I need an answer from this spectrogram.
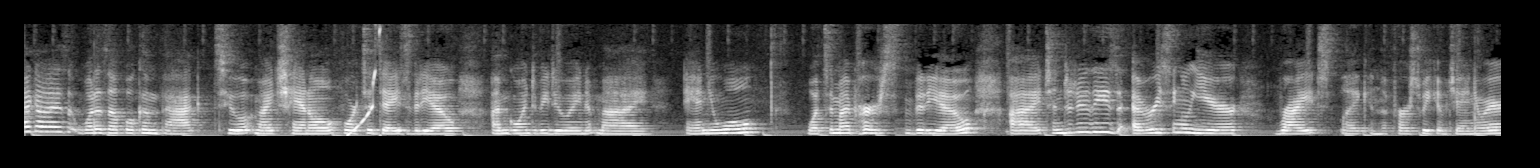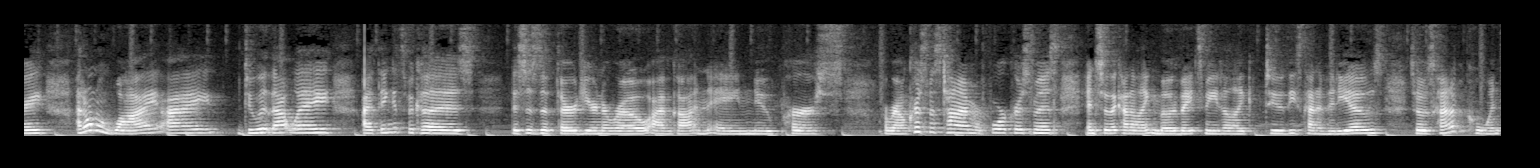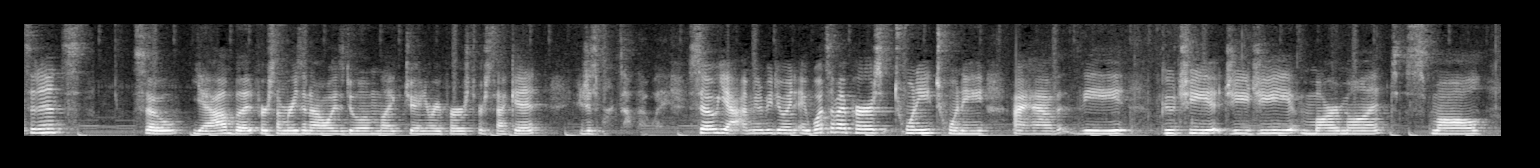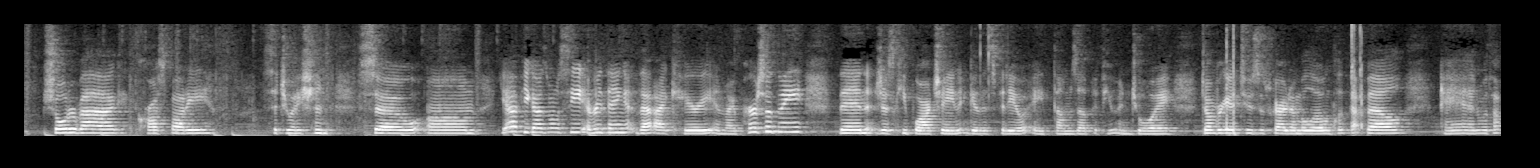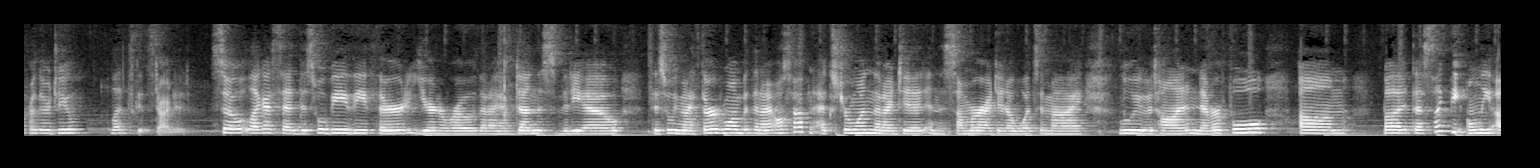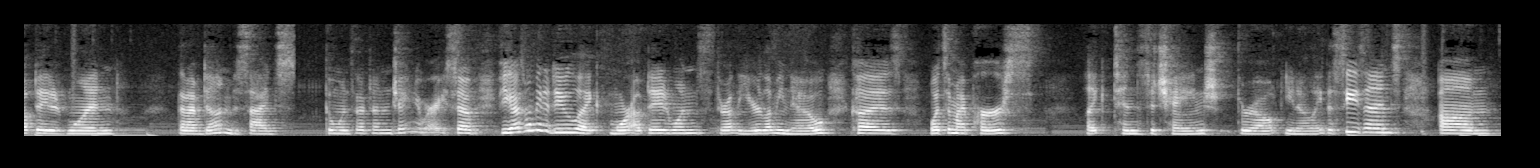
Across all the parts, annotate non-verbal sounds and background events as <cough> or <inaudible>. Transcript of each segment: Hi guys, what is up? Welcome back to my channel. For today's video, I'm going to be doing my annual what's in my purse <laughs> video. I tend to do these every single year right like in the first week of January. I don't know why I do it that way. I think it's because this is the third year in a row I've gotten a new purse around Christmas time or for Christmas. And so that kind of like motivates me to like do these kind of videos. So it's kind of a coincidence. So yeah, but for some reason I always do them like January 1st or 2nd. It just works out that way. So yeah, I'm gonna be doing a What's in My Purse 2020. I have the Gucci GG Marmont small shoulder bag, crossbody situation. So um, yeah, if you guys wanna see everything that I carry in my purse with me, then just keep watching. Give this video a thumbs up if you enjoy. Don't forget to subscribe down below and click that bell. And without further ado, let's get started. So like I said, this will be the third year in a row that I have done this video. This will be my third one, but then I also have an extra one that I did in the summer. I did a what's in my Louis Vuitton Neverfull. Um, but that's like the only updated one that I've done besides the ones that I've done in January. So if you guys want me to do like more updated ones throughout the year, let me know. Cause what's in my purse like tends to change throughout, you know, like the seasons um,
